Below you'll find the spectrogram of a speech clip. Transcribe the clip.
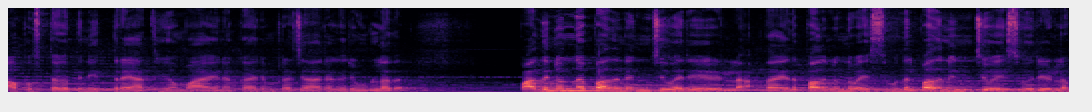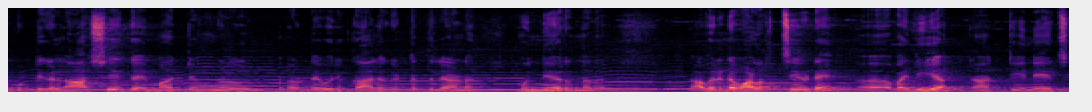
ആ പുസ്തകത്തിന് ഇത്രയധികം വായനക്കാരും പ്രചാരകരും ഉള്ളത്. പതിനൊന്ന് പതിനഞ്ച് വരെയുള്ള അതായത് പതിനൊന്ന് വയസ്സ് മുതൽ പതിനഞ്ച് വയസ്സ് വരെയുള്ള കുട്ടികൾ ആശയ കൈമാറ്റങ്ങളുടെ ഒരു കാലഘട്ടത്തിലാണ് മുന്നേറുന്നത്. അവരുടെ വളർച്ചയുടെ വലിയ ടീനേജ്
